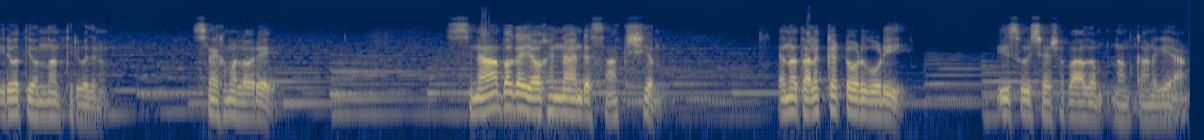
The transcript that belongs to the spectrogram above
ഇരുപത്തിയൊന്നാം തിരുവചനം. സ്നേഹമുള്ളവരെ സ്നാപക യോഹന്നാന്റെ സാക്ഷ്യം എന്ന തലക്കെട്ടോടുകൂടി ഈ സുവിശേഷ ഭാഗം നാം കാണുകയാണ്.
